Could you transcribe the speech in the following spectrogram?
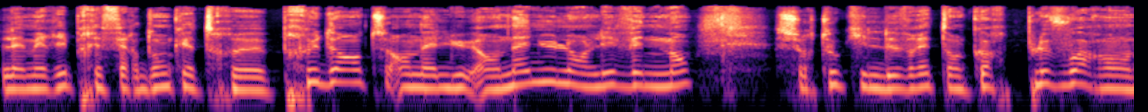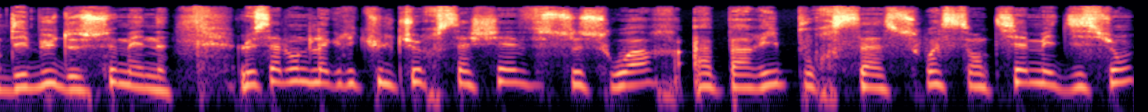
La mairie préfère donc être prudente en, annulant l'événement, surtout qu'il devrait encore pleuvoir en début de semaine. Le salon de l'agriculture s'achève ce soir à Paris pour sa 60e édition.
